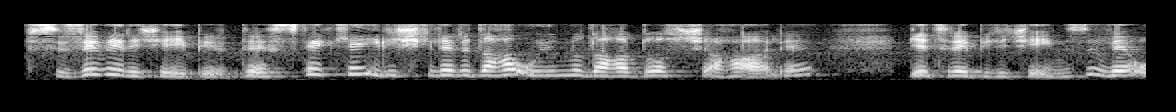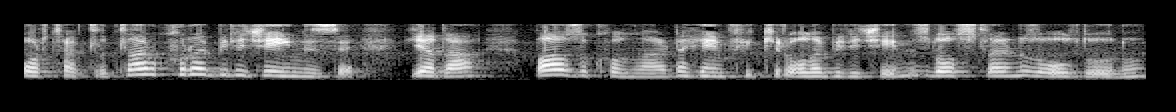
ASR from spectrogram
size vereceği bir destekle ilişkileri daha uyumlu, daha dostça hale getirebileceğinizi ve ortaklıklar kurabileceğinizi ya da bazı konularda hemfikir olabileceğiniz dostlarınız olduğunu,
